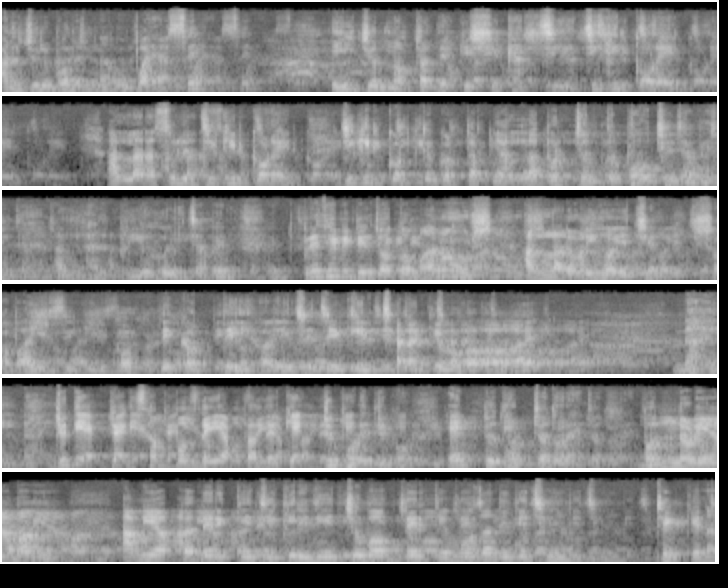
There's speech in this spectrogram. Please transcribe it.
আরও জোরে বলেন না, উপায় আছে? এই জন্য আপনাদেরকে শেখাচ্ছি, জিকির করেন। আল্লাহ রাসুলের জিকির করেন। জিকির করতে করতে আপনি আল্লাহ পর্যন্ত পৌঁছে যাবেন। আল্লাহর প্রিয় হয়ে যাবেন। পৃথিবীতে যত মানুষ আল্লাহর অলি হয়েছেন সবাই জিকির করতে করতেই হয়েছে। জিকির ছাড়া কেউ হয়? নাই। যদি একটা এক্সাম্পল দেই আপনাদেরকে একটু পড়ে দিব। একটু ধৈর্য ধরে বন্ধুরি আমার আমি আপনাদেরকে জিকির নিয়ে যুবকদেরকে মজা দিতেছি। ঠিক কিনা?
